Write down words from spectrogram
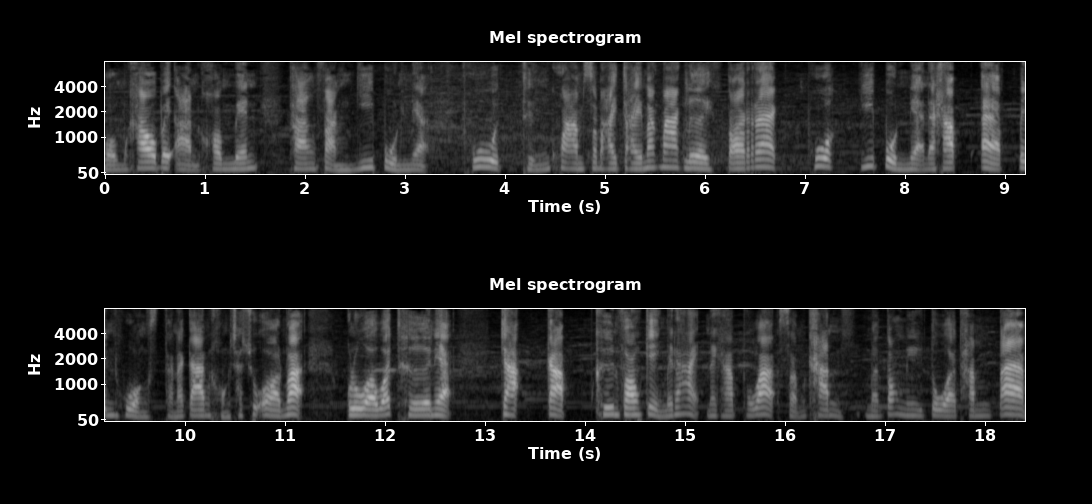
ผมเข้าไปอ่านคอมเมนต์ทางฝั่งญี่ปุ่นเนี่ย พูดถึงความสบายใจมาก ๆ เลย ตอนแรกพวกญี่ปุ่นเนี่ยนะครับ แอบเป็นห่วงสถานการณ์ของชัชชุออนว่า กลัวว่าเธอเนี่ย จะกลับคืนฟอร์มเก่งไม่ได้นะครับ เพราะว่าสำคัญมันต้องมีตัวทำแต้ม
